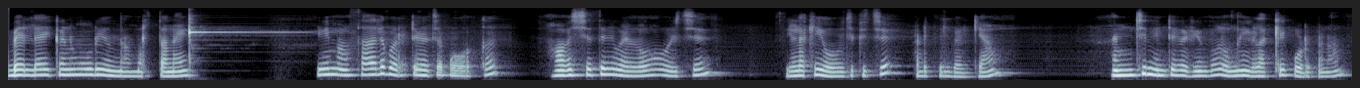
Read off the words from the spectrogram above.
ബെല്ലൈക്കണും കൂടി ഒന്ന് അമർത്തണേ. ഈ മസാല പുരട്ടി വെച്ച പോർക്ക് ആവശ്യത്തിന് വെള്ളവും ഒഴിച്ച് ഇളക്കി യോജിപ്പിച്ച് അടുപ്പിൽ വയ്ക്കാം അഞ്ച് മിനിറ്റ് കഴിയുമ്പോൾ ഒന്ന് ഇളക്കി കൊടുക്കണം.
